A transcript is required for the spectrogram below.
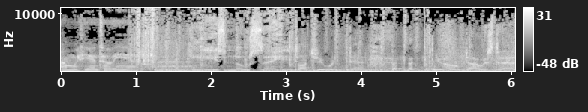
I'm with you until the end. He's no saint. Thought you were dead. you hoped I was dead.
